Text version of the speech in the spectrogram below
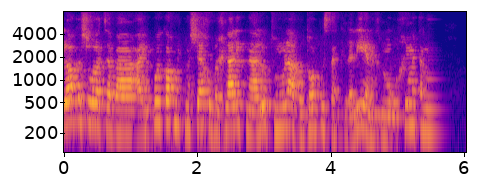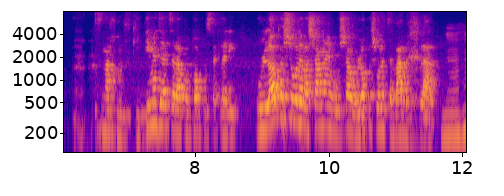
לא קשור לצבא, היפוי כוח מתמשך הוא בכלל התנהלות מול האפוטרופוס הכללי, אנחנו עורכים את המסמך, מפקידים את זה אצל האפוטרופוס הכללי, הוא לא קשור לרשם הירושה, הוא לא קשור לצבא בכלל. Mm-hmm.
